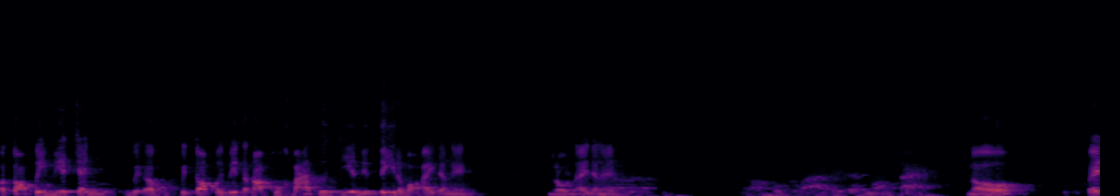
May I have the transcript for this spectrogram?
បន្ទាប់ពីវាចេញបន្ទាប់ពីវាទៅដល់ខួរក្បាលគឺជានីតិរបស់អីដឹងទេ ដ្រូនអីហ្នឹងហ៎ដល់គូក្បាលទៅនាំសារ No ពេល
